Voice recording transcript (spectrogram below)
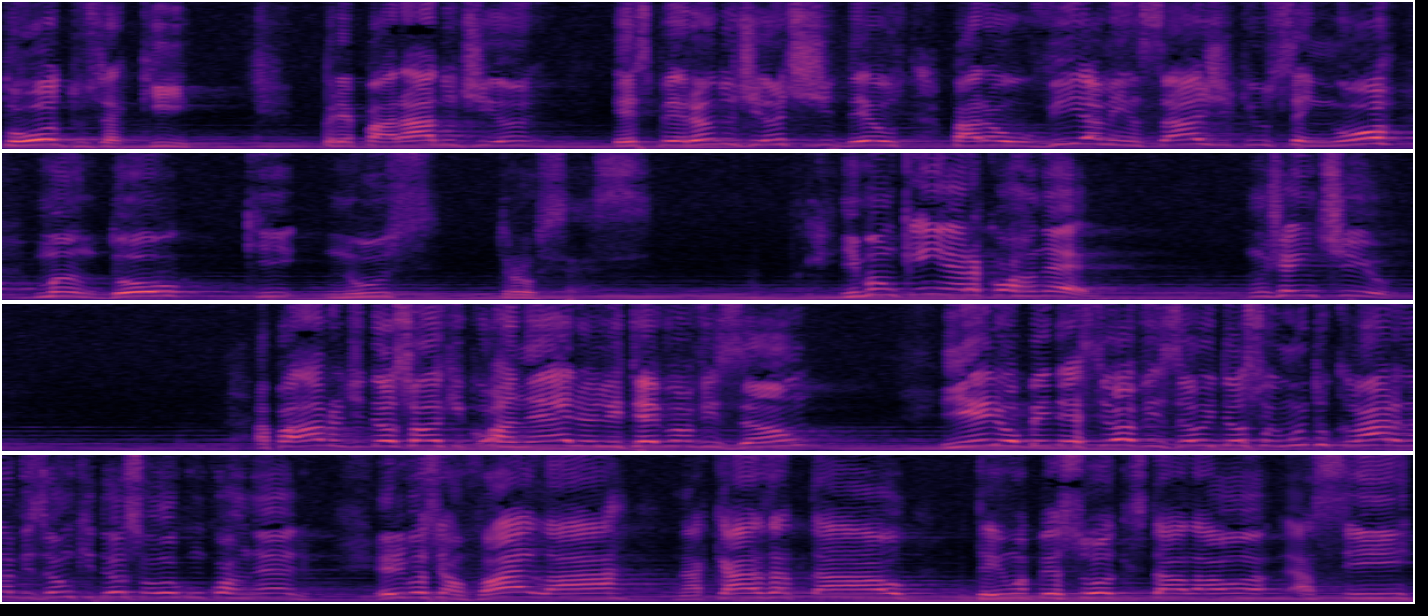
todos aqui, preparados diante esperando diante de Deus para ouvir a mensagem que o Senhor mandou que nos trouxesse. Irmão, quem era Cornélio? Um gentio. A palavra de Deus fala que Cornélio ele teve uma visão e ele obedeceu a visão e Deus foi muito claro na visão que Deus falou com Cornélio. Ele falou assim: ó, vai lá na casa tal, tem uma pessoa que está lá ó, assim,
